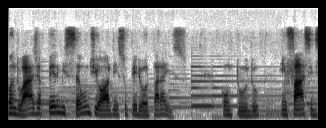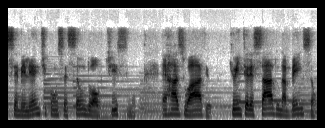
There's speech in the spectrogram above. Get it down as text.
quando haja permissão de ordem superior para isso. Contudo, em face de semelhante concessão do Altíssimo, é razoável que o interessado na bênção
